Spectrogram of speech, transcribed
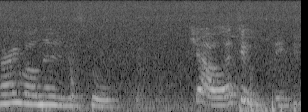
very well known in the school, Ciao a tutti.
